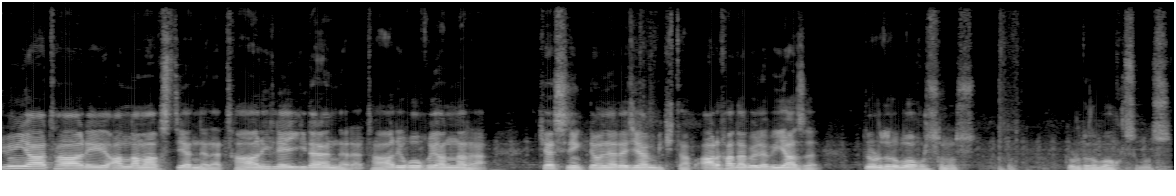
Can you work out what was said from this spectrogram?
dünya tarihi anlamak isteyenlere, tarihle ilgilenenlere, tarih okuyanlara kesinlikle önereceğim bir kitap. Arkada böyle bir yazı. Durdurup okursunuz. Durdurup okursunuz.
